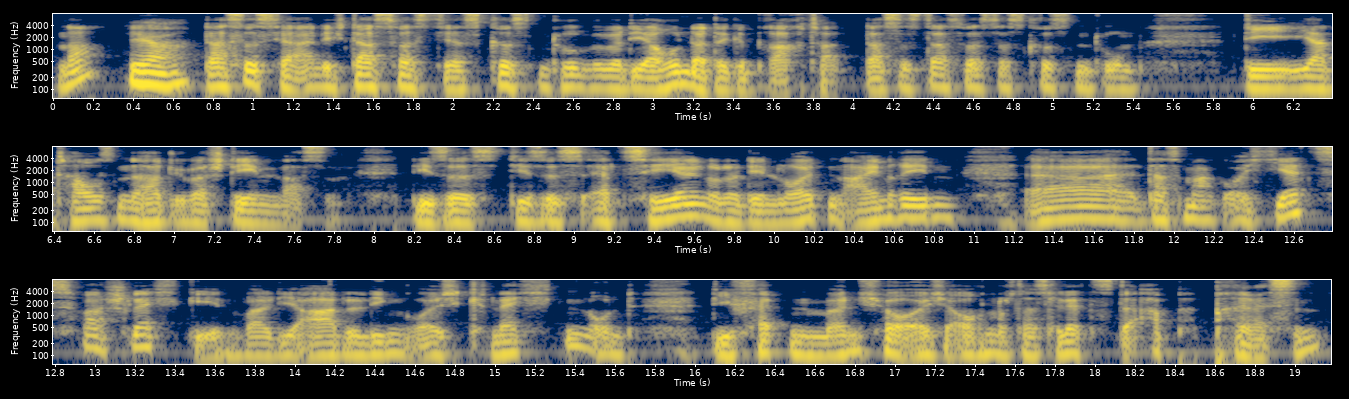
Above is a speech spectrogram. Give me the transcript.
Na? Ja. Das ist ja eigentlich das, was das Christentum über die Jahrhunderte gebracht hat. Das ist das, was das Christentum die Jahrtausende hat überstehen lassen. Dieses, dieses Erzählen oder den Leuten einreden, äh, das mag euch jetzt zwar schlecht gehen, weil die Adeligen euch knechten und die fetten Mönche euch auch noch das Letzte abpressen,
